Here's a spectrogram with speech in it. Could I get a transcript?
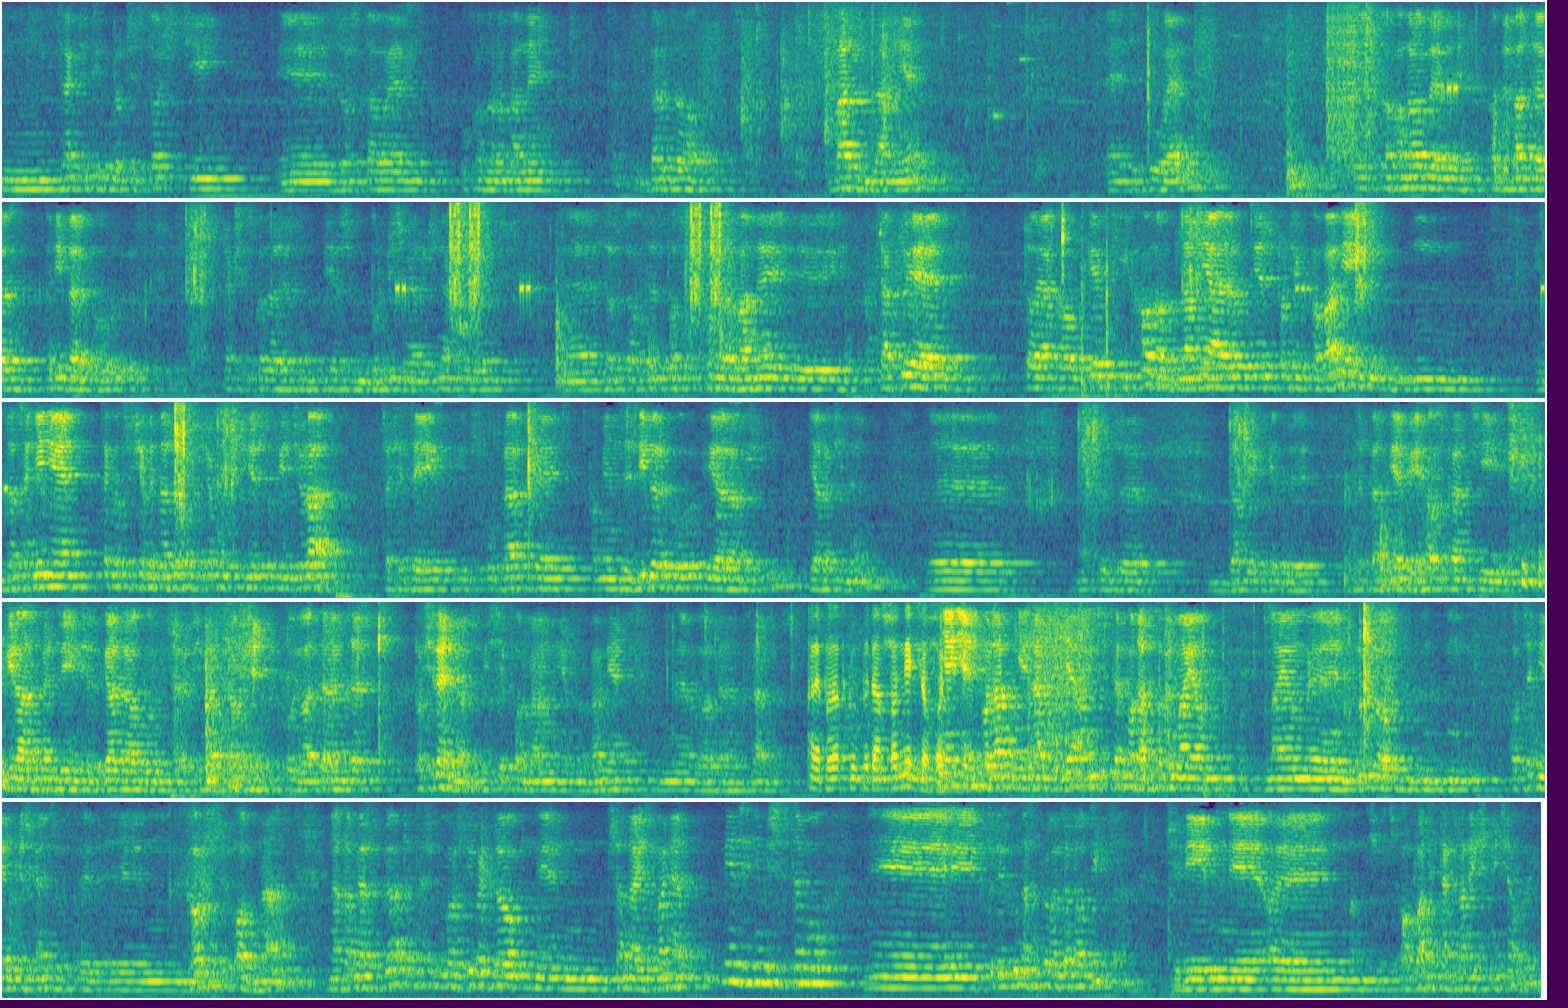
Mm, W trakcie tych uroczystości y, zostałem uhonorowany takim bardzo ważnym dla mnie e, tytułem. Jest to honorowy obywatel Liberku. Tak się składa, że jestem pierwszym burmistrzem Jarocina, który e, został w ten sposób uhonorowany. Y, Traktuję to jako wielki honor dla mnie, ale również podziękowanie i docenienie tego, co się wydarzyło w ciągu 35 lat w czasie tej współpracy pomiędzy Liberku i Jarocin, Jarocinem. Yy, Myślę, że w dobie, kiedy Depardieu wyjechał z Francji, bilans będzie im się zgadzał, burmistrz Jarocina stał się obywatelem też pośrednio, oczywiście formalnie, nieformalnie, mm, obywatelem francuskim. Ale podatku by tam pan nie chciał Nie, płacić. nie, podatki raczej nie. Oni system podatkowy mają, mają e, dużo mieszkańców e, e, gorszy od nas. Natomiast była to też możliwość do e, przeanalizowania między innymi systemu, który u nas wprowadzono od lipca, czyli opłaty tak zwanej śmieciowej.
